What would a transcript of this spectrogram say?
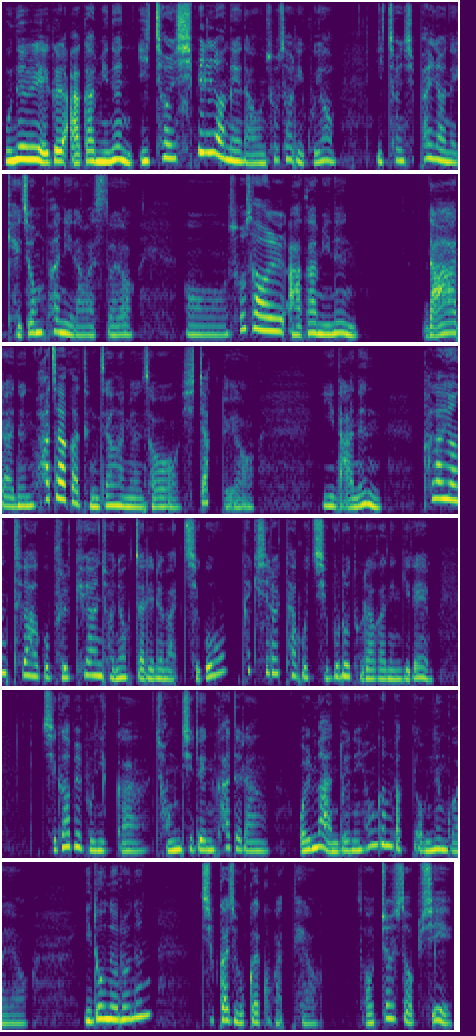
오늘 읽을 아가미는 2011년에 나온 소설이고요. 2018년에 개정판이 나왔어요. 어, 소설 아가미는 나라는 화자가 등장하면서 시작돼요. 이 나는 클라이언트하고 불쾌한 저녁 자리를 마치고 택시를 타고 집으로 돌아가는 길에 지갑을 보니까 정지된 카드랑 얼마 안 되는 현금밖에 없는 거예요. 이 돈으로는 집까지 못 갈 것 같아요. 그래서 어쩔 수 없이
